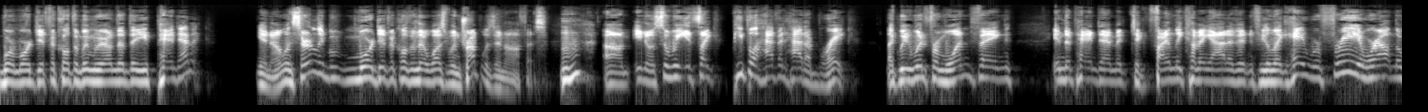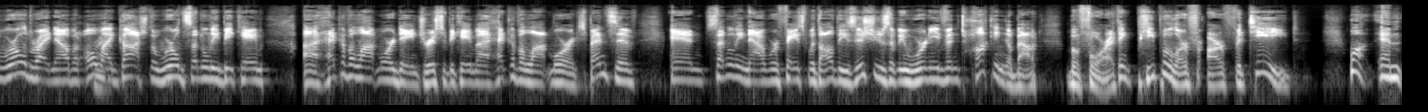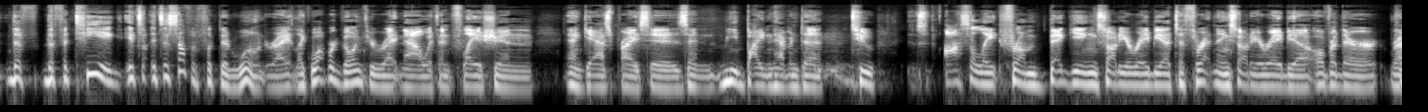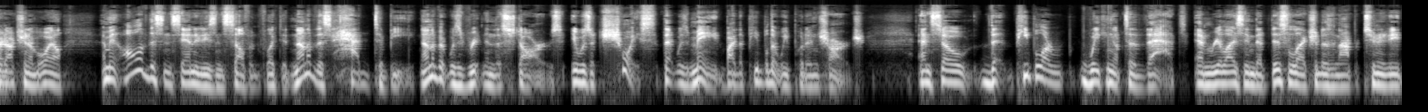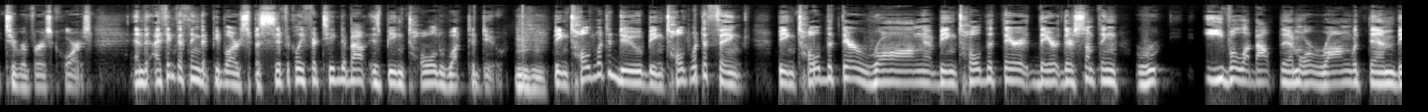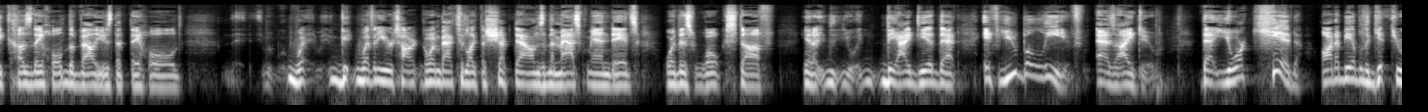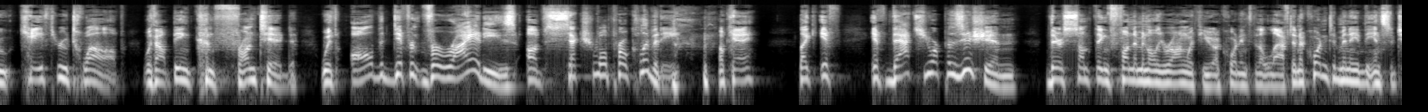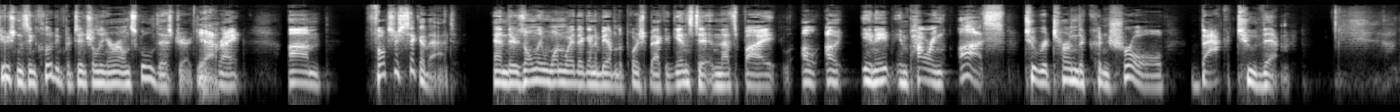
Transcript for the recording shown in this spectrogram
were more difficult than when we were under the pandemic. You know, and certainly more difficult than there was when Trump was in office. Mhm. Um, you know, so we it's like people haven't had a break. Like we went from one thing in the pandemic to finally coming out of it and feeling like, hey, we're free and we're out in the world right now. But oh my gosh, the world suddenly became a heck of a lot more dangerous. It became a heck of a lot more expensive. And suddenly now we're faced with all these issues that we weren't even talking about before. I think people are are fatigued. Well, and the the fatigue, it's it's a self-inflicted wound, right? Like what we're going through right now with inflation and gas prices and me Biden having to to oscillate from begging Saudi Arabia to threatening Saudi Arabia over their production of oil. I mean, all of this insanity is self-inflicted. None of this had to be. None of it was written in the stars. It was a choice that was made by the people that we put in charge. And so that people are waking up to that and realizing that this election is an opportunity to reverse course. And I think the thing that people are specifically fatigued about is being told what to do, mm-hmm. being told what to do, being told what to think, being told that they're wrong, being told that they're, they're, there's something r- evil about them or wrong with them because they hold the values that they hold. Whether you're talking going back to like the shutdowns and the mask mandates or this woke stuff, you know, the idea that if you believe, as I do, that your kid ought to be able to get through K through 12 without being confronted with all the different varieties of sexual proclivity, okay? Like if, if that's your position, there's something fundamentally wrong with you according to the left and according to many of the institutions, including potentially your own school district. Yeah. Right. Um, folks are sick of that. And there's only one way they're going to be able to push back against it. And that's by uh, uh, empowering us to return the control back to them.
